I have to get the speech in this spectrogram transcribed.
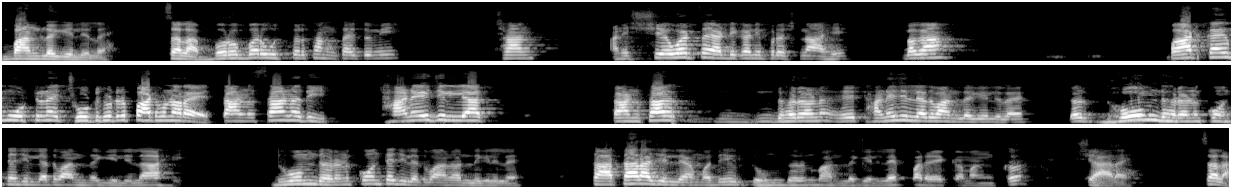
बांधलं गेलेलं आहे. चला बरोबर उत्तर सांगताय तुम्ही. छान. आणि शेवटचा या ठिकाणी प्रश्न आहे. बघा. पाठ काय मोठं नाही छोटे छोटे पाठ होणार आहे. तानसा नदी ठाणे जिल्ह्यात तानसा धरण हे ठाणे जिल्ह्यात बांधलं गेलेलं आहे. तर धोम धरण कोणत्या जिल्ह्यात बांधलं गेलेलं आहे? धोम धरण कोणत्या जिल्ह्यात बांधलं गेलेलं आहे? सातारा जिल्ह्यामध्ये धोम धरण बांधलं गेलेलं आहे. पर्याय क्रमांक चार आहे. चला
